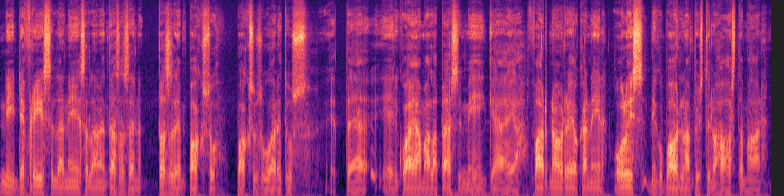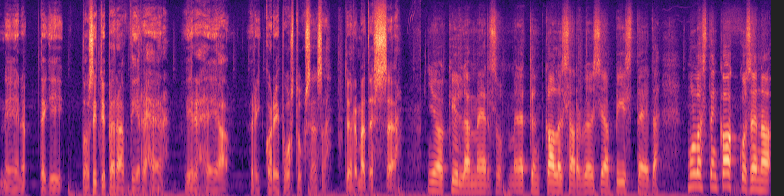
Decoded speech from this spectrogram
niin De Vriesillä niin sellainen tasaisen, tasaisen paksu, paksu suoritus, että ei niin kuin ajamalla päässyt mihinkään, ja Farnore, joka niin olisi niin kuin vauhdillaan pystynyt haastamaan, niin teki tosi typerän virheen, virheen ja rikkoripustuksensa törmätessään. Joo, kyllä Mersu, menettänyt kallisarvioisia pisteitä. Mulla sitten kakkosena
